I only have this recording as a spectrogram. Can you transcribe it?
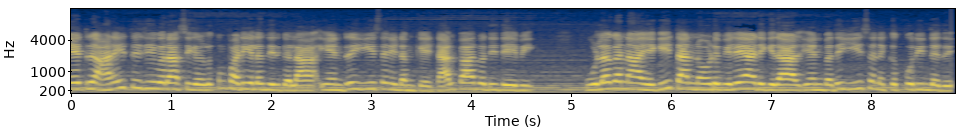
நேற்று அனைத்து ஜீவராசிகளுக்கும் படியெழுந்தீர்களா என்று ஈசனிடம் கேட்டாள் பார்வதி தேவி. உலக நாயகி தன்னோடு விளையாடுகிறாள் என்பது ஈசனுக்கு புரிந்தது.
